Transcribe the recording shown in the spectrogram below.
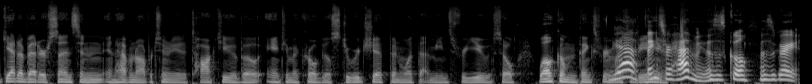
get a better sense and, and, have an opportunity to talk to you about antimicrobial stewardship and what that means for you. So, welcome. Thanks very yeah, much being thanks here. for having me. This is cool. This is great.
